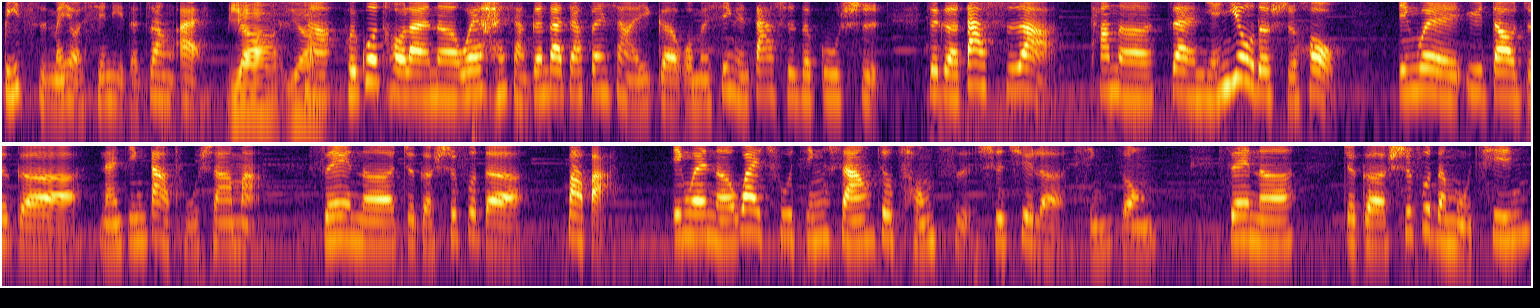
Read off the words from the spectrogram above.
彼此没有心理的障碍。呀呀。那回过头来呢，我也很想跟大家分享一个我们星云大师的故事。这个大师啊，他呢在年幼的时候，因为遇到这个南京大屠杀嘛，所以呢，这个师傅的爸爸因为呢外出经商，就从此失去了行踪。所以呢，这个师傅的母亲，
